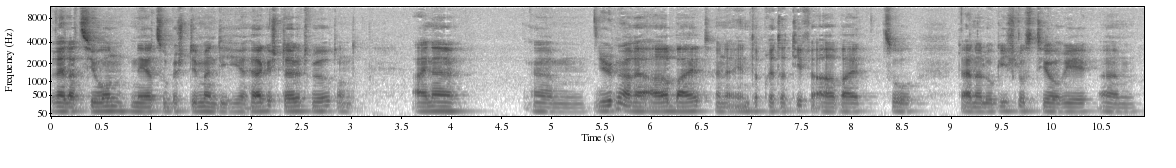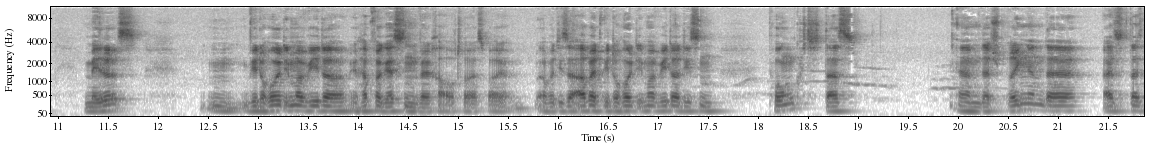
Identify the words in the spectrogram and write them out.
Relation näher zu bestimmen, die hier hergestellt wird. Und eine ähm, jüngere Arbeit, eine interpretative Arbeit zu der Analogieschlusstheorie ähm, Mills, wiederholt immer wieder, ich habe vergessen, welcher Autor es war, aber diese Arbeit wiederholt immer wieder diesen Punkt, dass ähm, der springende, also dass,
